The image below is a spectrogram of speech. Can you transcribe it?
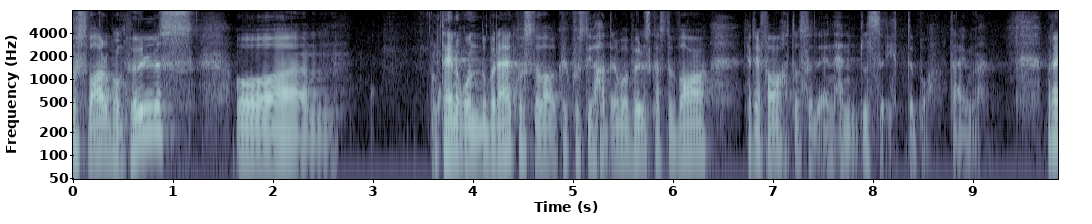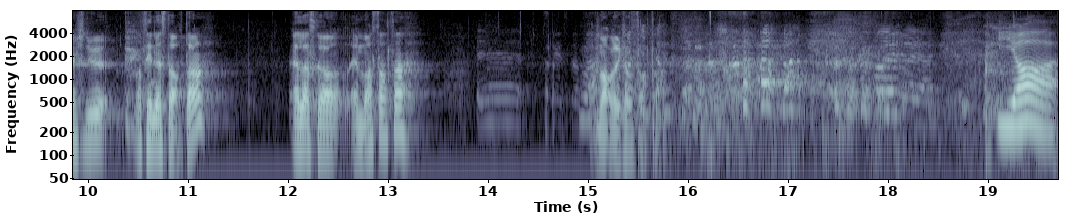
hvordan var det på en puls. Og ta en runde på det, hvordan, var, hvordan de hadde det på puls, hvordan det var, hva de erfarte, og så en hendelse etterpå. Er jeg med. Men Kan ikke du, Martine, starte? Eller skal Emma starte? Mari kan starte. Ja.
